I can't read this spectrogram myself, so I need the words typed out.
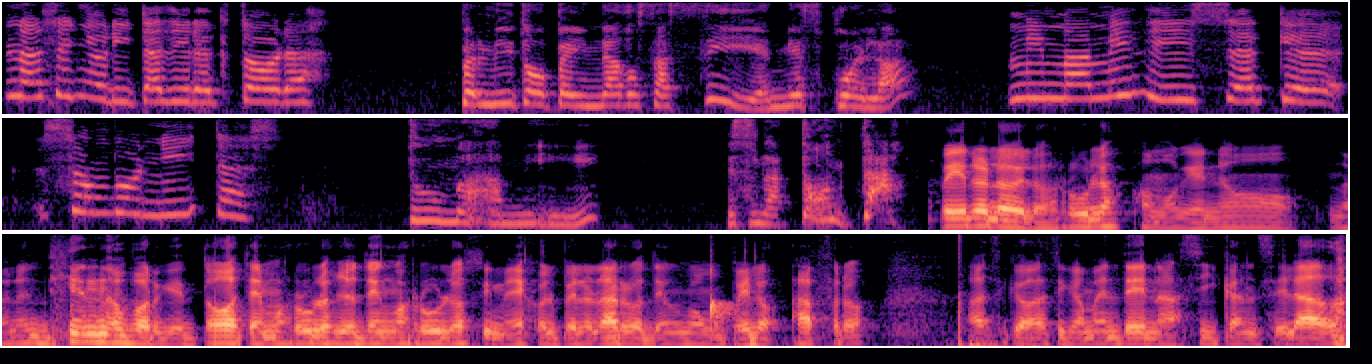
No, señorita directora. ¿Permito peinados así en mi escuela? Mi mami dice que son bonitas. ¿Tu mami? Es una tonta. Pero lo de los rulos como que no, no lo entiendo porque todos tenemos rulos, yo tengo rulos y me dejo el pelo largo, tengo como pelo afro. Así que básicamente nací cancelado.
